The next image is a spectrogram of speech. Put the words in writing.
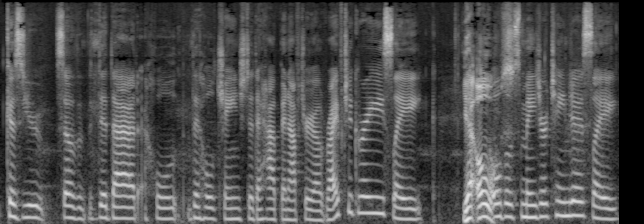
because you so did that whole the whole change did it happen after you arrived to Grace like yeah oh. All those major changes like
